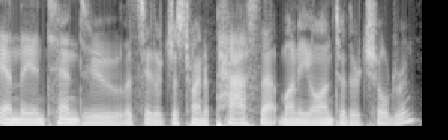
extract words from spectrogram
and they intend to, let's say, they're just trying to pass that money on to their children,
